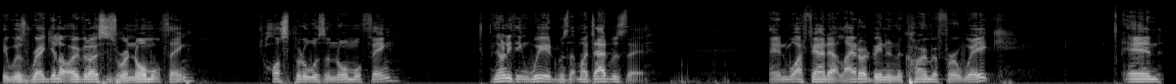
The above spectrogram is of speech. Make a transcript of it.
it was regular overdoses were a normal thing. Hospital was a normal thing. The only thing weird was that my dad was there. And what I found out later, I'd been in a coma for a week. And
